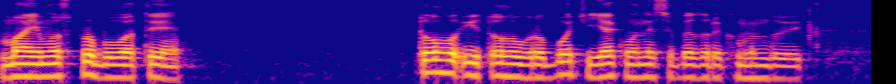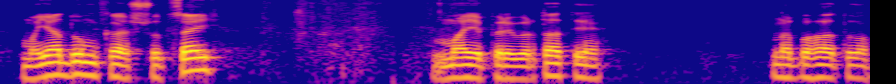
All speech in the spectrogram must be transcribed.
Маємо спробувати того і того в роботі, як вони себе зарекомендують. Моя думка, що цей має перевертати набагато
